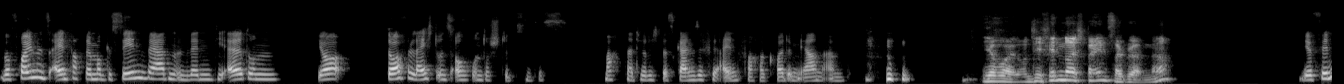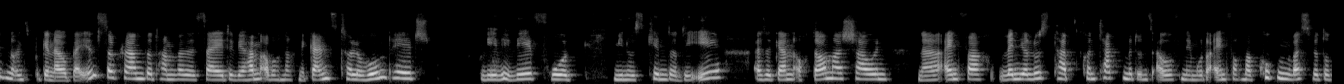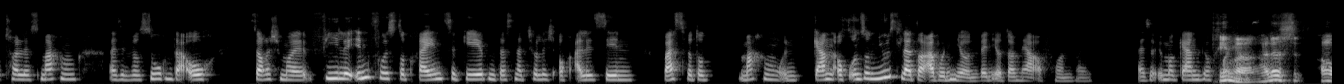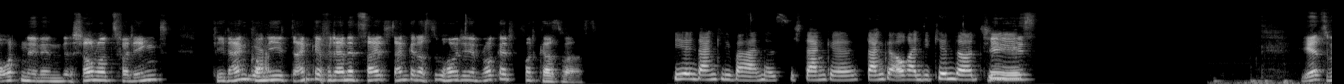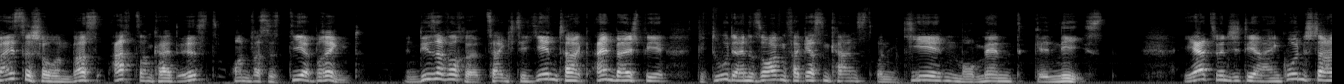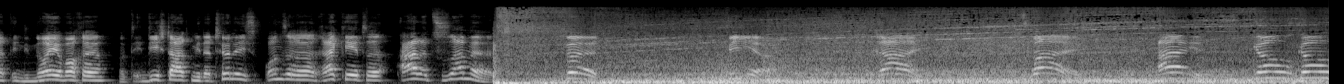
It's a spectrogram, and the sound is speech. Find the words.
wir freuen uns einfach, wenn wir gesehen werden und wenn die Eltern ja da vielleicht uns auch unterstützen. Das macht natürlich das Ganze viel einfacher, gerade im Ehrenamt. Jawohl, und die finden euch bei Instagram, ne? Wir finden uns genau bei Instagram, dort haben wir eine Seite. Wir haben aber noch eine ganz tolle Homepage, www.frohe-kinder.de. Also gern auch da mal schauen. Na, einfach, wenn ihr Lust habt, Kontakt mit uns aufnehmen oder einfach mal gucken, was wir dort Tolles machen. Also wir suchen da auch, sage ich mal, viele Infos dort reinzugeben, dass natürlich auch alle sehen, was wir dort machen und gern auch unseren Newsletter abonnieren, wenn ihr da mehr erfahren wollt. Also immer gern. Wir Prima, alles auch unten in den Shownotes verlinkt. Vielen Dank, Conny. Ja. Danke für deine Zeit. Danke, dass du heute im Rocket Podcast warst. Vielen Dank, lieber Hannes. Ich danke. Danke auch an die Kinder. Tschüss. Jetzt weißt du schon, was Achtsamkeit ist und was es dir bringt. In dieser Woche zeige ich dir jeden Tag ein Beispiel, wie du deine Sorgen vergessen kannst und jeden Moment genießt. Jetzt wünsche ich dir einen guten Start in die neue Woche und in die starten wir natürlich unsere Rakete alle zusammen. 5, 4, 3, 2, 1, go, go!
